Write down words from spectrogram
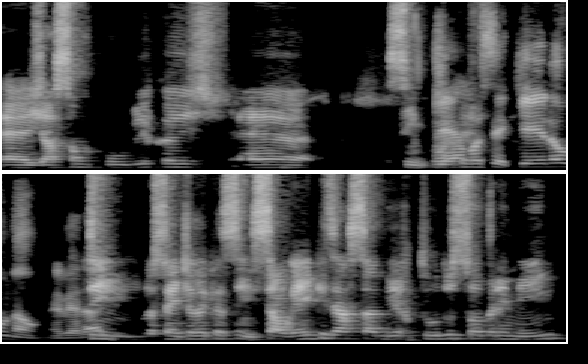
é, já são públicas. É, assim, porque... Quer você queira ou não, é verdade? Sim, no sentido que, assim, se alguém quiser saber tudo sobre mim,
